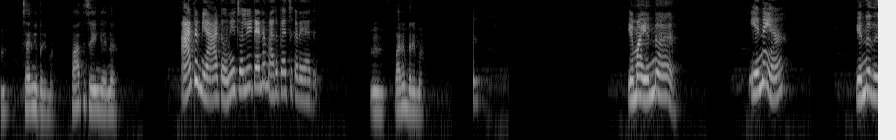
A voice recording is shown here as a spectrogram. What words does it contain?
ம் சரிங்க பெரியமா பார்த்து செய்யுங்க என்ன? ஆட்டோமியா ஆட்டோ நீ சொல்லிட்டேன்னா மறு பேச்சு கிடையாது. ம் வரேன் பெரியமா ஏம்மா என்ன? என்னையா? என்னது?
